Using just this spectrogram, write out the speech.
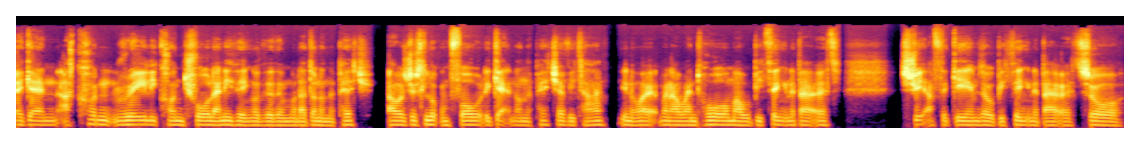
again, I couldn't really control anything other than what I'd done on the pitch. I was just looking forward to getting on the pitch every time. You know, when I went home, I would be thinking about it. Straight after games, I would be thinking about it. So,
